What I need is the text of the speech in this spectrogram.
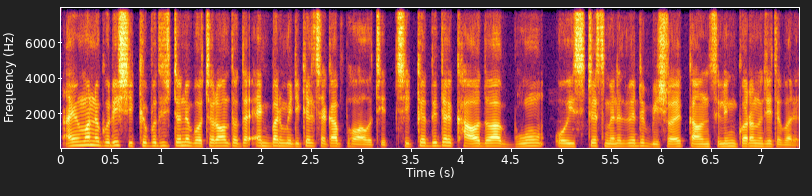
আমি মনে করি শিক্ষা প্রতিষ্ঠানে বছরে অন্তত একবার মেডিকেল চেক আপ হওয়া উচিত। শিক্ষার্থীদের খাওয়া দাওয়া ঘুম ও স্ট্রেস ম্যানেজমেন্টের বিষয়ে কাউন্সিলিং করানো যেতে পারে।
